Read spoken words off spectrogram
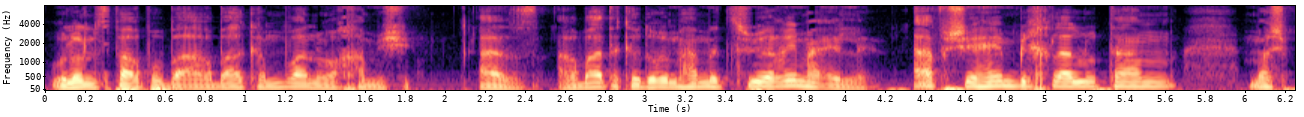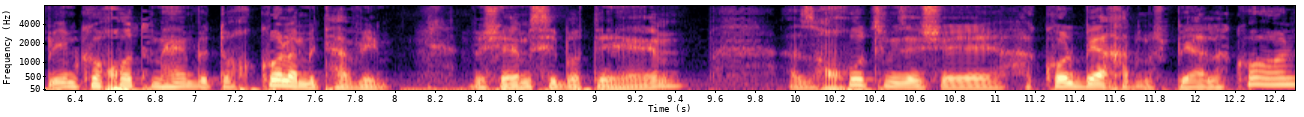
הוא לא נספר פה בארבעה כמובן, הוא החמישי. אז ארבעת הכדורים המצוירים האלה, אף שהם בכללותם משפיעים כוחות מהם בתוך כל המתהווים, ושהם סיבותיהם, אז חוץ מזה שהכל ביחד משפיע על הכל,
